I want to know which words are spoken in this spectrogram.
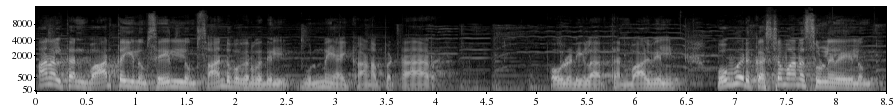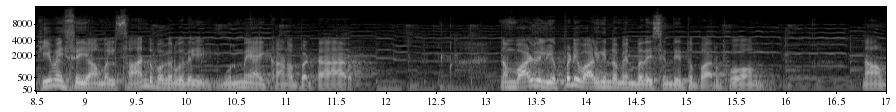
ஆனால் தன் வார்த்தையிலும் செயலிலும் சான்று பகர்வதில் உண்மையாய் காணப்பட்டார். பவுலடிகளார் தன் வாழ்வில் ஒவ்வொரு கஷ்டமான சூழ்நிலையிலும் தீமை செய்யாமல் சான்று பகர்வதில் உண்மையாய் காணப்பட்டார். நம் வாழ்வில் எப்படி வாழ்கின்றோம் என்பதை சிந்தித்து பார்ப்போம். நாம்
